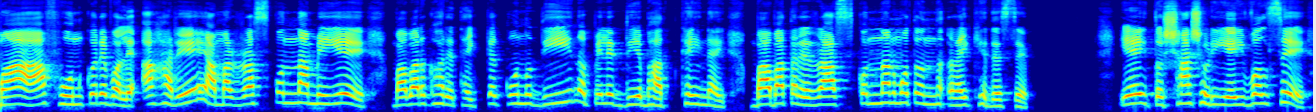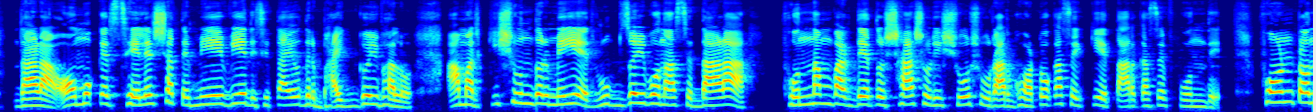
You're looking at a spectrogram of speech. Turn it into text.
মা ফোন করে বলে, আহারে, আমার রাজকন্যা মেয়ে, বাবার ঘরে থাইকা কোনো দিন প্লেট দিয়ে ভাত খাই নাই, বাবা তারে রাজকন্যার মতন রাইখে দেছে। এই তো শাশুড়ি এই বলছে, দাঁড়া, অমকের ছেলের সাথে মেয়ে বিয়ে দিছি, তাই ওদের ভাগ্যই ভালো। আমার কি সুন্দর মেয়ের রূপজৈবন আছে, দাঁড়া ফোন নাম্বার দে তো শাশুড়ি, শ্বশুর আর ঘটক আছে কে? তার কাছে ফোন দে। ফোন টন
